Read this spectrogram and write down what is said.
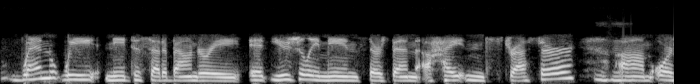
when we need to set a boundary, it usually means there's been a heightened stressor mm-hmm. um, or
